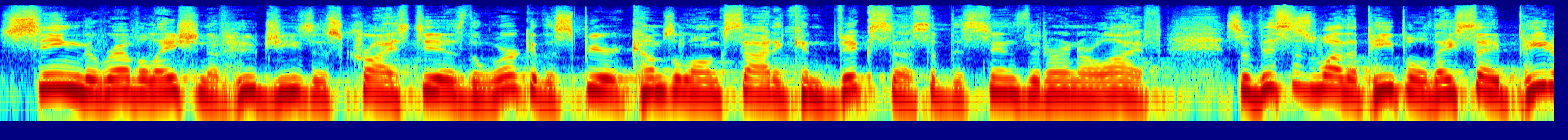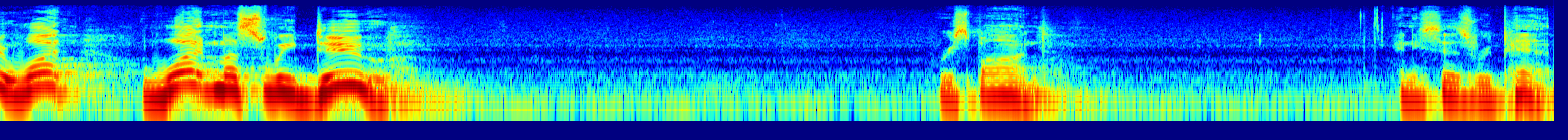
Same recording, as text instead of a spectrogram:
seeing the revelation of who Jesus Christ is. The work of the Spirit comes alongside and convicts us of the sins that are in our life. So this is why the people they say, Peter, what, what must we do? Respond. And he says, repent.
